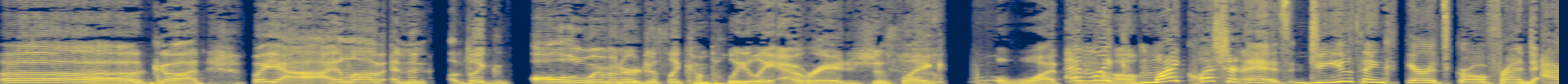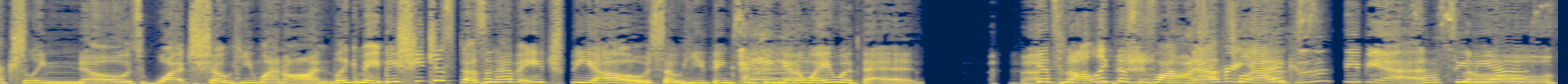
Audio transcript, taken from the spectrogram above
oh god. But yeah, I love and then like all the women are just like completely outraged, just like what the And hell? like my question is, do you think Garrett's girlfriend actually knows what show he went on? Like maybe she just doesn't have HBO, so he thinks he can get away with it. It's not like this is on not Netflix. every yeah, this isn't CBS. Not CBS. so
